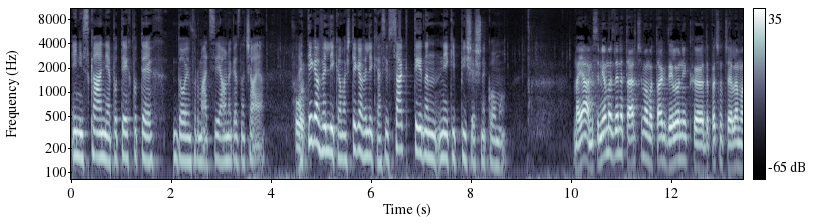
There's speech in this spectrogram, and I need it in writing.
in iskanje po teh poteh do informacij javnega značaja? Aj, tega velika, imaš tega velika, si vsak teden nekaj pišeš nekomu. Ma ja, mislim, imamo zdaj na tarči, imamo tak delovnik, eh, da pač načeloma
